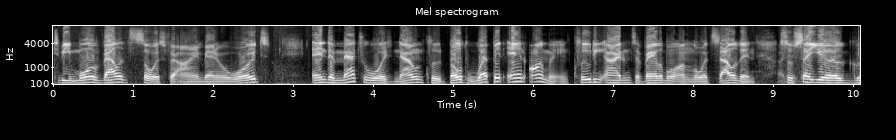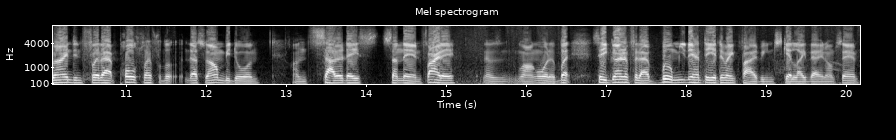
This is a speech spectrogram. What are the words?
to be more valid source for Iron Banner rewards. And the match rewards now include both weapon and armor, including items available on Lord Saladin. So say you're grinding for that pulse rifle, that's what I'm gonna be doing on Saturday, Sunday, and Friday that was in wrong order. But say you grinding for that, boom, you didn't have to get to rank 5. You can just get like that, you know what I'm saying?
